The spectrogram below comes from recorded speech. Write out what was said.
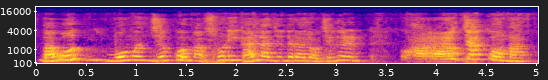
막 옷, 몸은 젖고 막 손이 갈라지더라도 저걸 꼭 잡고 막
